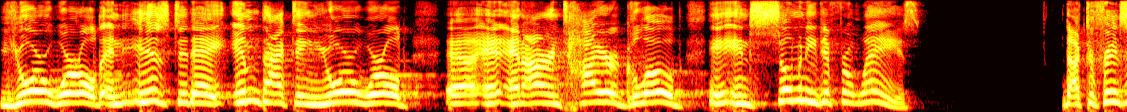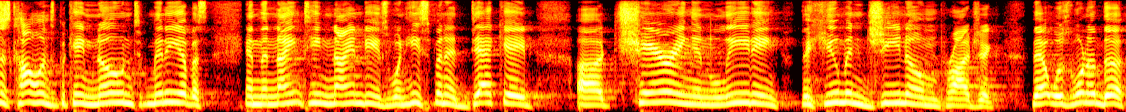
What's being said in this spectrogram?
your world and is today impacting your world uh, and, our entire globe in so many different ways. Dr. Francis Collins became known to many of us in the 1990s when he spent a decade uh, chairing and leading the Human Genome Project. That was one of the,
